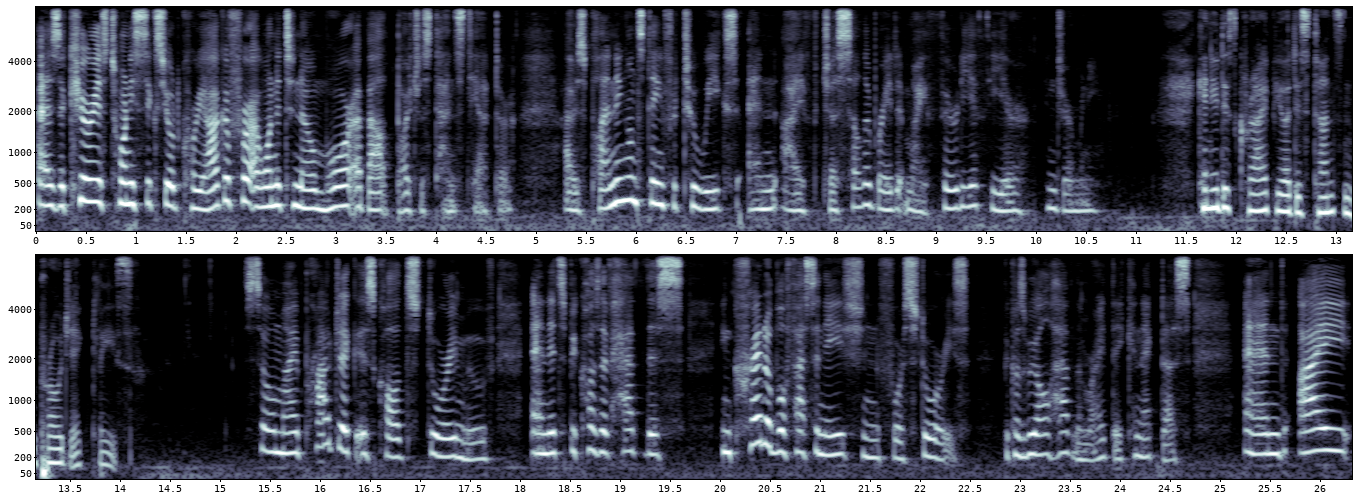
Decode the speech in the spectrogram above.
as a curious 26 year old choreographer. I wanted to know more about Deutsches Tanztheater. I was planning on staying for two weeks, and I've just celebrated my 30th year in Germany. Can you describe your Distanzen project, please? So, my project is called Story Move, and it's because I've had this incredible fascination for stories, because we all have them, right? They connect us. And I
